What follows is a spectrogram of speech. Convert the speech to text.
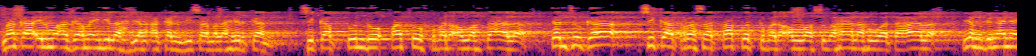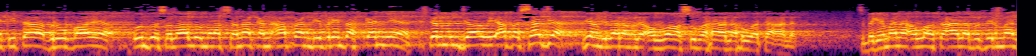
maka ilmu agama inilah yang akan bisa melahirkan sikap tunduk patuh kepada Allah Ta'ala dan juga sikap rasa takut kepada Allah Subhanahu Wa Ta'ala yang dengannya kita berupaya untuk selalu melaksanakan apa yang diperintahkannya dan menjauhi apa saja yang dilarang oleh Allah Subhanahu Wa Ta'ala. Sebagaimana Allah Ta'ala berfirman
